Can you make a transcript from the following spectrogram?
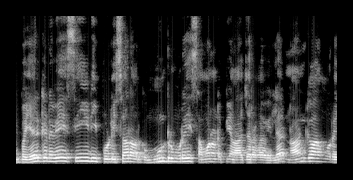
இப்போ ஏற்கனவே சிஇடி போலீசார் அவருக்கு மூன்று முறை சமன் அனுப்பியும் ஆஜராகவே இல்லை. நான்காவது முறை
